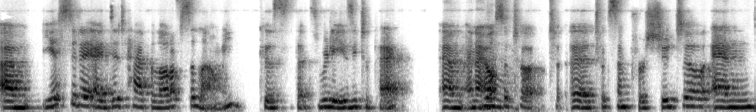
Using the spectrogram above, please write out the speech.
um, yesterday I did have a lot of salami because that's really easy to pack. Um, and I yeah. also took uh, took some prosciutto and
